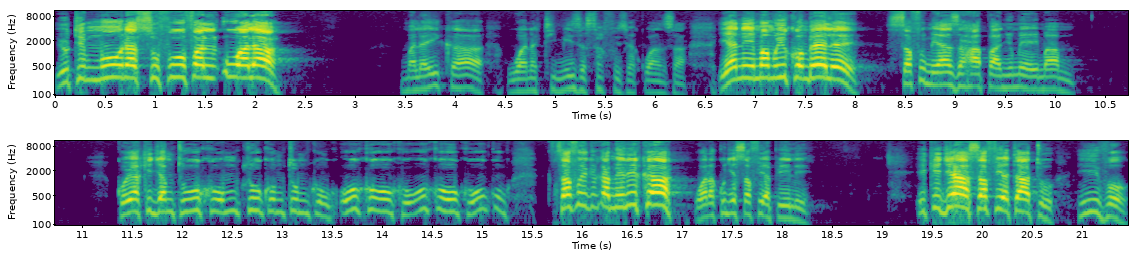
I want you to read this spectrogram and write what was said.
yutimuna sufufa luala malaika wanatimiza safu za kwanza. Yaani imamu yuko mbele safu imeanza hapa nyuma ya imamu. Kwa hiyo akija mtu huku mtu huku mtu huku huku huku huku huku safu ikikamilika wanakuja safu ya pili. Ikijaa safu ya tatu hivyo.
